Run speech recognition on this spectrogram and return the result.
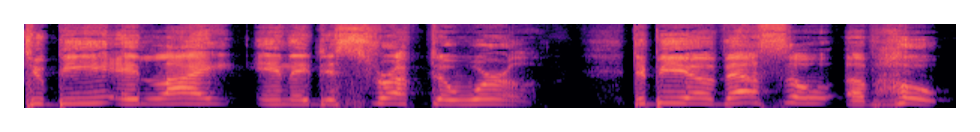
to be a light in a destructive world, to be a vessel of hope.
